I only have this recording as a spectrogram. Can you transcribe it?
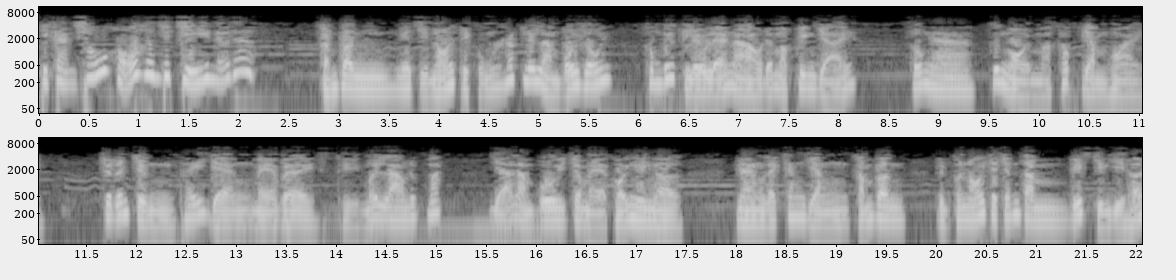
thì càng xấu hổ hơn cho chị nữa đó. Cẩm Vân nghe chị nói thì cũng rất lấy làm bối rối, không biết liệu lẽ nào để mà khuyên giải. Tố Nga cứ ngồi mà khóc dầm hoài, cho đến chừng thấy dạng mẹ về thì mới lao nước mắt, giả làm vui cho mẹ khỏi nghi ngờ. Nàng lại căn dặn Cẩm Vân đừng có nói cho chánh tâm biết chuyện gì hết.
